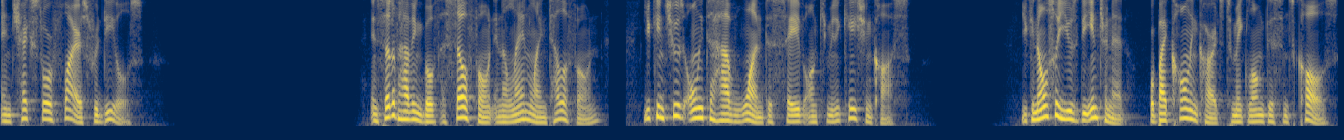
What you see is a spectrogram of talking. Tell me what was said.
and check store flyers for deals. Instead of having both a cell phone and a landline telephone, you can choose only to have one to save on communication costs. You can also use the internet or buy calling cards to make long distance calls.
